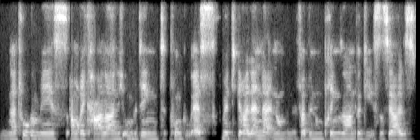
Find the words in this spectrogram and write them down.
naturgemäß Amerikaner nicht unbedingt US mit ihrer Länderendung in Verbindung bringen, sondern für die ist es ja alles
